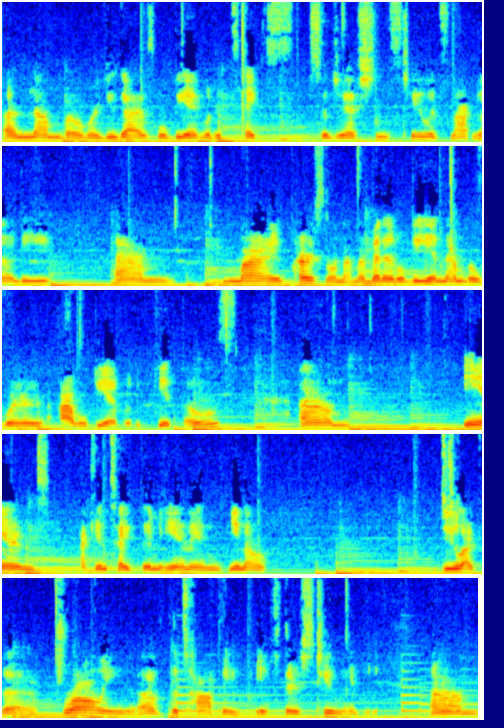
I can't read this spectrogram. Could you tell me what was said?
a number where you guys will be able to text suggestions to. It's not going to be um, my personal number, but it'll be a number where I will be able to get those. Um, and I can take them in and, you know, do like a drawing of the topic if there's too many. Um,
